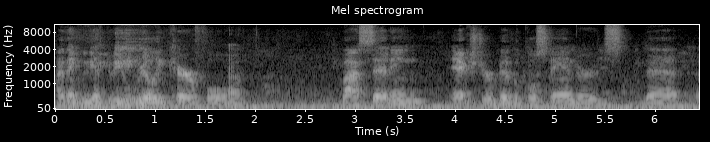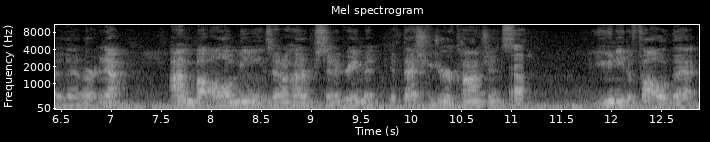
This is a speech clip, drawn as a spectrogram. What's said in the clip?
I think we have to be really careful by setting extra biblical standards that that are now. I'm by all means in 100% agreement. If that's your conscience, you need to follow that.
